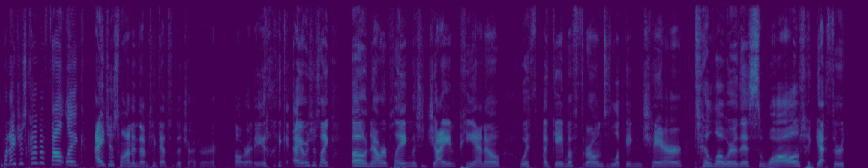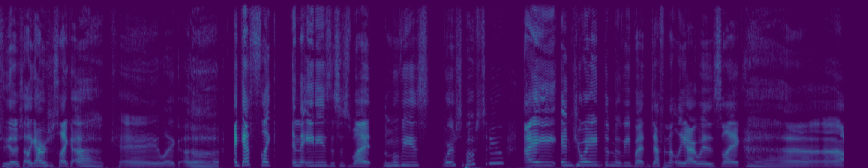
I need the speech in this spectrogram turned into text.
but I just kind of felt like I just wanted them to get to the treasure already. Like I was just like, "Oh, now we're playing this giant piano with a Game of Thrones looking chair to lower this wall to get through to the other side." Like I was just like, "Okay, like uh I guess like in the 80s this is what the movies were supposed to do. I enjoyed the movie, but definitely I was like, uh,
